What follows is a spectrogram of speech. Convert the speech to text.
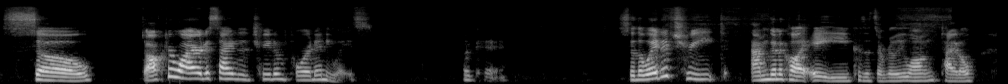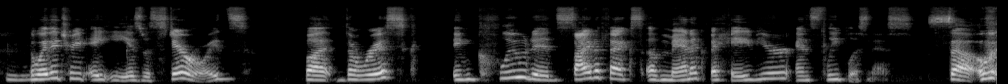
so dr wire decided to treat him for it anyways Okay. so the way to treat i'm going to call it ae because it's a really long title Mhm. The way they treat AE is with steroids, but the risk included side effects of manic behavior and sleeplessness. So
